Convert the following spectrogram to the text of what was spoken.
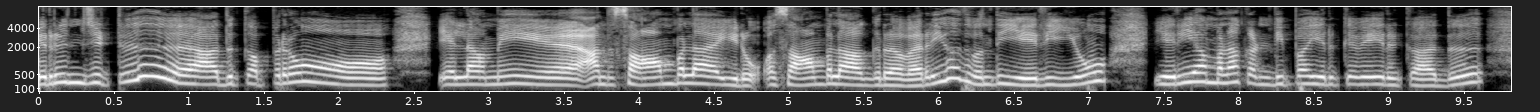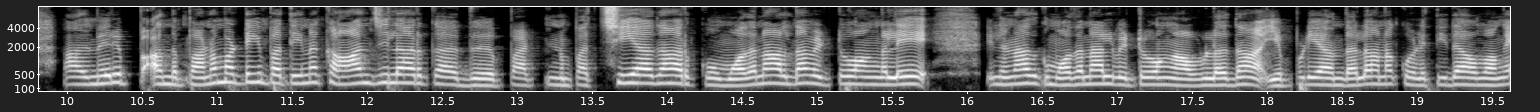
எரிஞ்சிட்டு அதுக்கப்புறம் எல்லாமே அந்த சாம்பலாகிடும் சாம்பல் ஆகிற வரையும் அது வந்து எரியும். எரியாமலாம் கண்டிப்பாக இருக்கவே இருக்காது. அதுமாரி அந்த பனை மட்டையும் பார்த்திங்கன்னா காஞ்சிலாம் இருக்காது. பட் பச்சையாக தான் இருக்கும். மொதல் நாள் தான் வெட்டுவாங்களே. இல்லைன்னா அதுக்கு முத நாள் வெட்டுவாங்க. அவ்வளோதான் எப்படியா இருந்தாலும் ஆனால் கொளுத்தி தான் ஆவாங்க.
